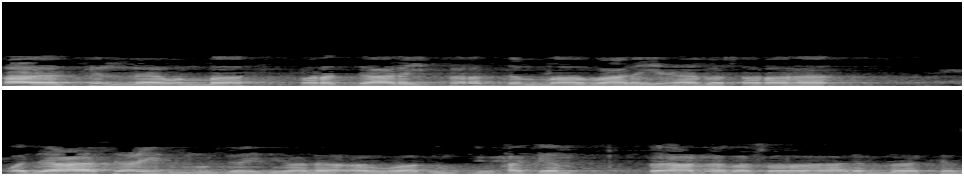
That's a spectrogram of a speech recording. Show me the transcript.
قالت كلا والله فرد, علي فرد الله عليها بصرها. ودعا سعيد بن زيد على أروى بنت الحكم فأعمى بصرها لما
